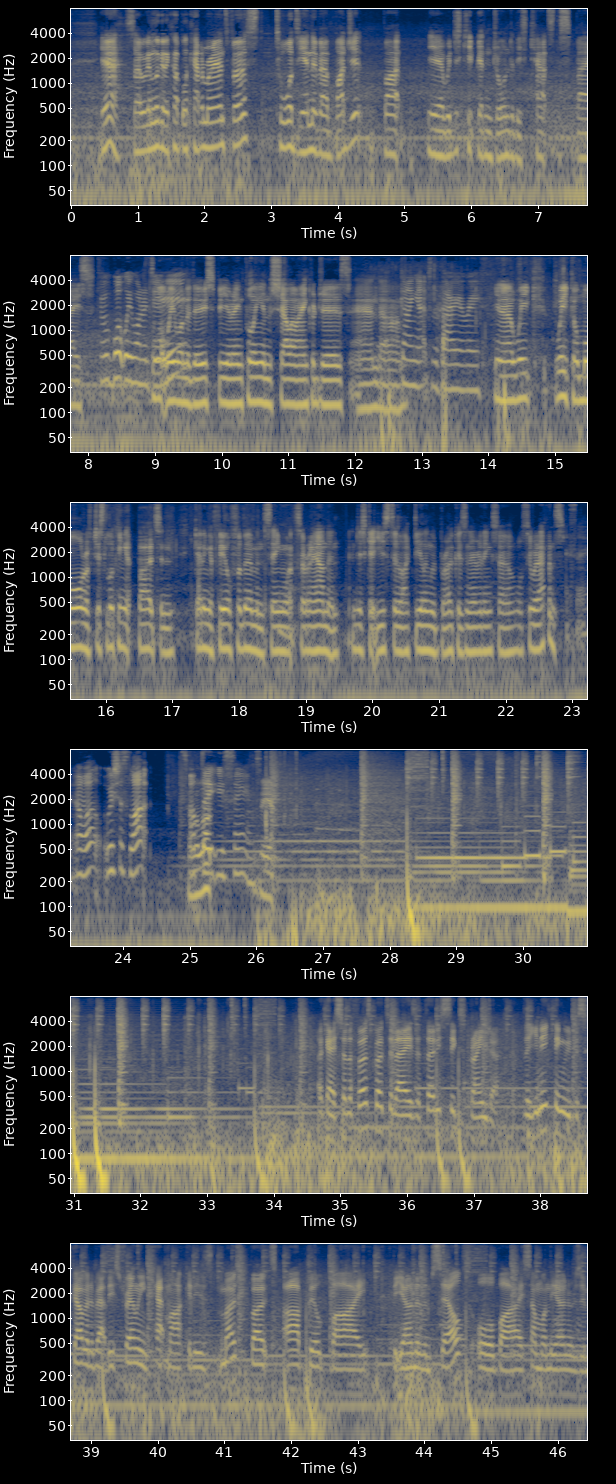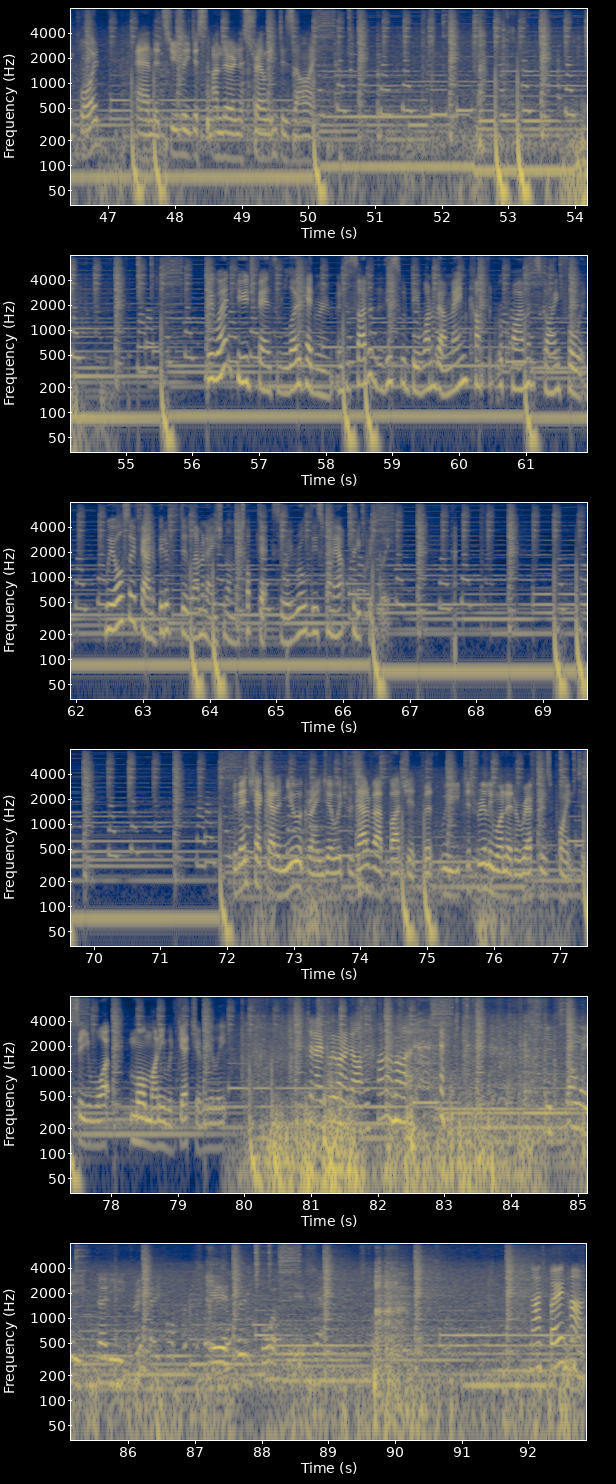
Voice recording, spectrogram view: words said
yeah. So we're gonna look at a couple of catamarans first towards the end of our budget, but yeah, we just keep getting drawn to these cats, the space. What we want to do. What we want to do, spearing, pulling into shallow anchorages, and um, going out to the barrier reef. You know, week week or more of just looking at boats and getting a feel for them and seeing what's around and, and just get used to like dealing with brokers and everything. So we'll see what happens. So, oh well, wish us luck. Update you soon. See ya. Okay, so the first boat today is a 36 Grainger. The unique thing we've discovered about the Australian cat market is most boats are built by the owner themselves or by someone the owner is employed, and it's usually just under an Australian design. We weren't huge fans of low headroom and decided that this would be one of our main comfort requirements going forward. We also found a bit of delamination on the top deck, so we ruled this one out pretty quickly. We then checked out a newer Grainger, which was out of our budget, but we just really wanted a reference point to see what more money would get you, really. Don't know if we want to go on this one or not. it's only 33, 34 foot. Yeah, 34 it is. Yeah. Nice boat, huh?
